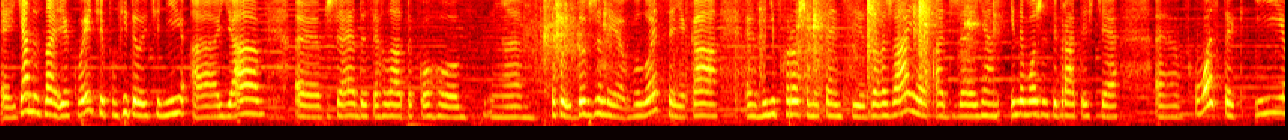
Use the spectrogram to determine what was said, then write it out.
Е, Я не знаю, як ви чи помітили чи ні, а я вже досягла такого такої довжини волосся, яка мені в хорошому сенсі заважає, адже я і не можу зібрати ще в хвостик, і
